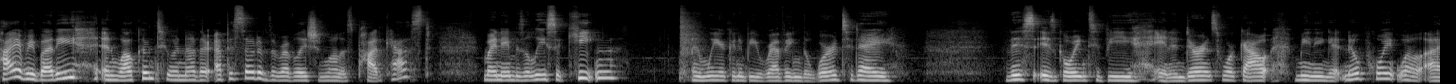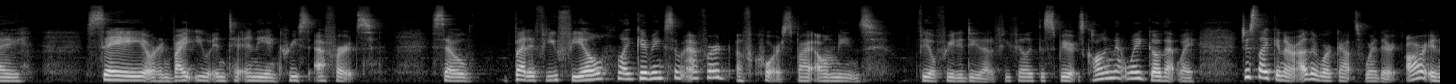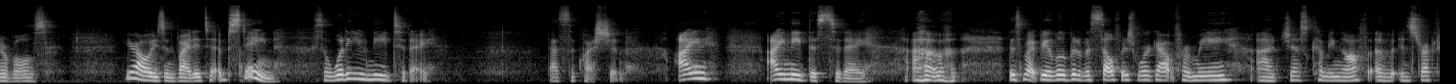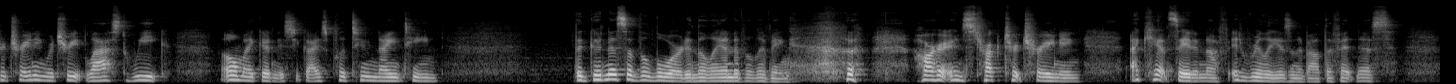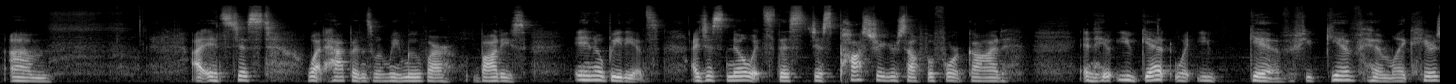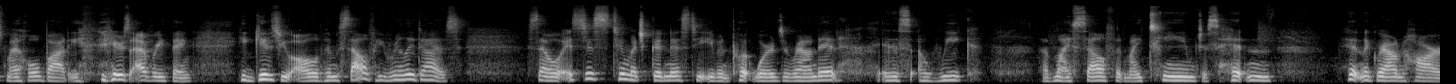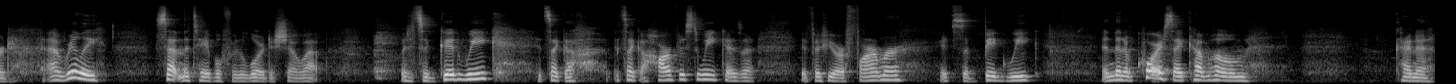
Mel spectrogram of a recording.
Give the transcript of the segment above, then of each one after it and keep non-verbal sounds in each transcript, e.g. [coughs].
Hi, everybody, and welcome to another episode of the Revelation Wellness Podcast. My name is Alisa Keeton, and we are going to be revving the word today. This is going to be an endurance workout, meaning at no point will I say or invite you into any increased efforts. So, but if you feel like giving some effort, of course, by all means, feel free to do that. If you feel like the Spirit's calling that way, go that way. Just like in our other workouts where there are intervals you're always invited to abstain. So, what do you need today? That's the question. I, I need this today. Um, [laughs] this might be a little bit of a selfish workout for me. Uh, just coming off of instructor training retreat last week. Oh my goodness, you guys, platoon 19. The goodness of the Lord in the land of the living. [laughs] Our instructor training. I can't say it enough. It really isn't about the fitness. Um, it's just what happens when we move our bodies in obedience. I just know it's this just posture yourself before God and you get what you give. If you give Him, like, here's my whole body, [laughs] here's everything, He gives you all of Himself. He really does. So it's just too much goodness to even put words around it. It is a week of myself and my team just hitting hitting the ground hard. Uh, really setting the table for the Lord to show up. But it's a good week. It's like a it's like a harvest week as a if, if you're a farmer, it's a big week. And then of course I come home kind of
